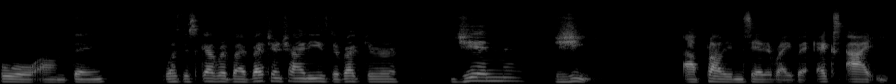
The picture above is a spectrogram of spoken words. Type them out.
full um thing. Was discovered by veteran Chinese director Jin Ji. I probably didn't say it right, but X I E.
